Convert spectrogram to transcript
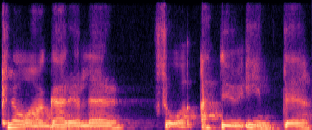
klagar eller så, att du inte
